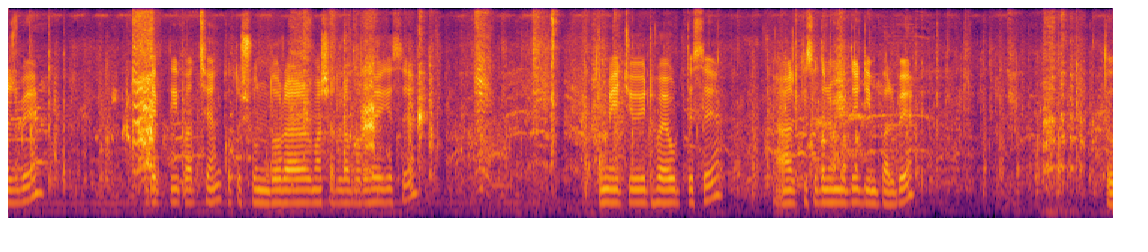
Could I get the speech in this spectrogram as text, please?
আসবে। দেখতেই পাচ্ছেন কত সুন্দর আর মাসাল্লাহ বড় হয়ে গেছে। মেচুইট হয়ে উঠতেছে, আর কিছুদিনের মধ্যেই ডিম পারবে। তো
